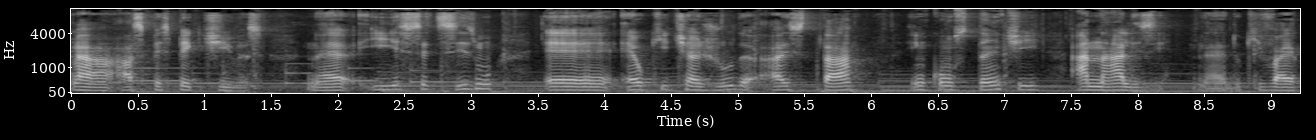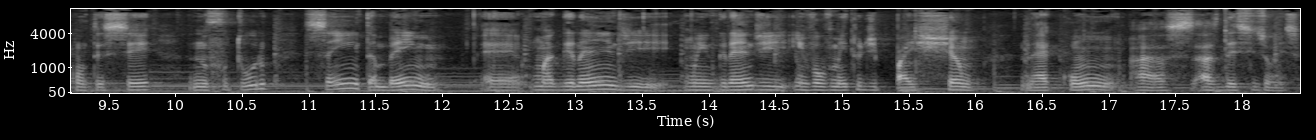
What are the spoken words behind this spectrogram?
às perspectivas. Né? E esse ceticismo é, é o que te ajuda a estar em constante análise né, do que vai acontecer no futuro, sem também é, uma grande, um grande envolvimento de paixão né, com as, as decisões.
